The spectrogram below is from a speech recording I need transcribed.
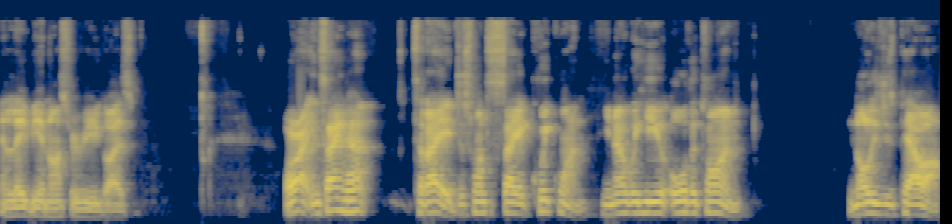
and leave me a nice review, guys. All right. In saying that, today just want to say a quick one. You know we hear all the time. Knowledge is power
